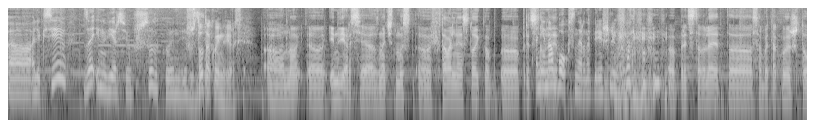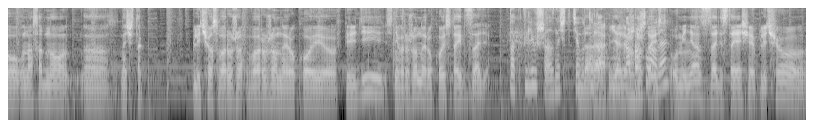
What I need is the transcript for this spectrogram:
э, Алексею за инверсию. Что такое инверсия? Что такое инверсия? Э, ну, э, инверсия. Значит, мы э, фехтовальная стойка э, Они представляет, на бокс, наверное, перешли. э, представляет э, собой такое, что у нас одно, э, значит, так плечо с вооружен- вооруженной рукой впереди, с невооруженной рукой стоит сзади. Так, ты левша, значит, у тебя вот да, туда я рука левша, пошла, то есть да? у меня сзади стоящее плечо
